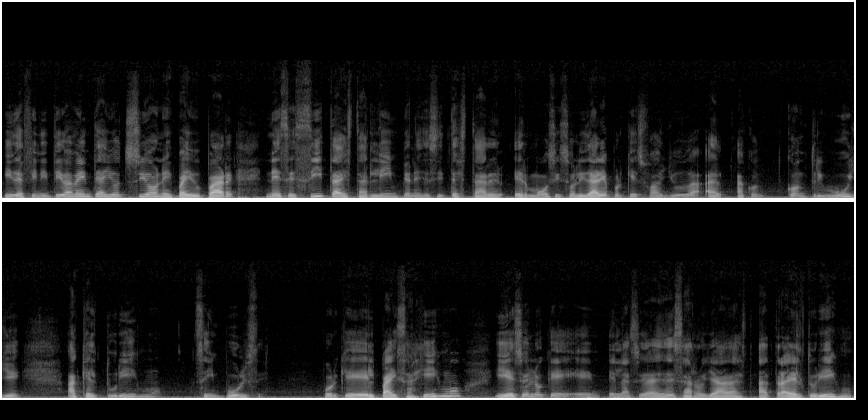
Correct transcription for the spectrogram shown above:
Y definitivamente hay opciones. Bayupar necesita estar limpia, necesita estar hermosa y solidaria porque eso ayuda, a contribuye a que el turismo se impulse porque el paisajismo, y eso es lo que en, las ciudades desarrolladas atrae el turismo,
